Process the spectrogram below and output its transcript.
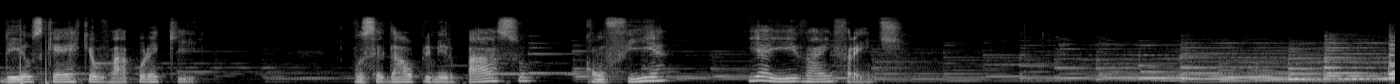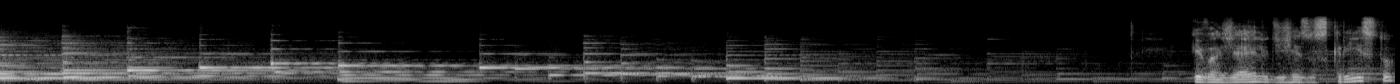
Deus quer que eu vá por aqui. Você dá o primeiro passo, confia e aí vai em frente. Evangelho de Jesus Cristo,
